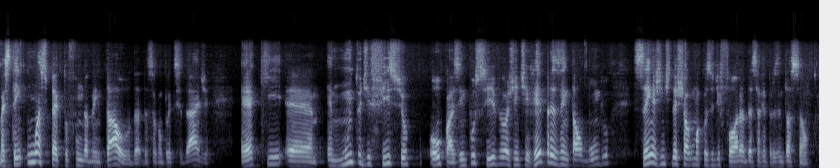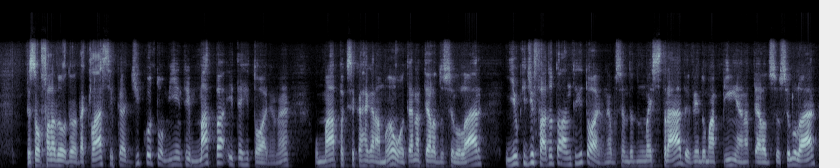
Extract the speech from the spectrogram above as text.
Mas tem um aspecto fundamental da, dessa complexidade é que é, é muito difícil ou quase impossível a gente representar o mundo sem a gente deixar alguma coisa de fora dessa representação. O pessoal fala do, do, da clássica dicotomia entre mapa e território, né? O mapa que você carrega na mão, ou até na tela do celular, e o que de fato está lá no território, né? Você anda numa estrada, vendo o mapinha na tela do seu celular,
